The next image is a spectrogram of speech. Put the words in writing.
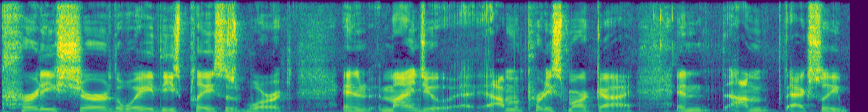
pretty sure the way these places work and mind you i'm a pretty smart guy and i'm actually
